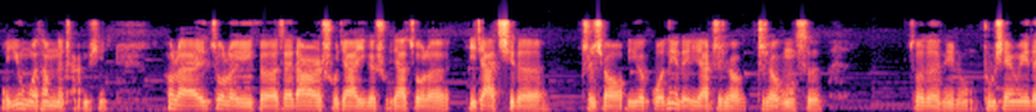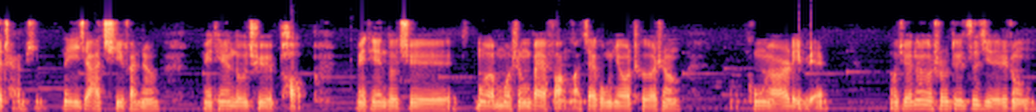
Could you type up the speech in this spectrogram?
用过他们的产品。后来做了一个在大二暑假一个暑假做了一假期的直销，一个国内的一家直销直销公司做的那种竹纤维的产品。那一假期反正每天都去跑，每天都去陌陌生拜访啊，在公交车上、公园里边，我觉得那个时候对自己的这种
